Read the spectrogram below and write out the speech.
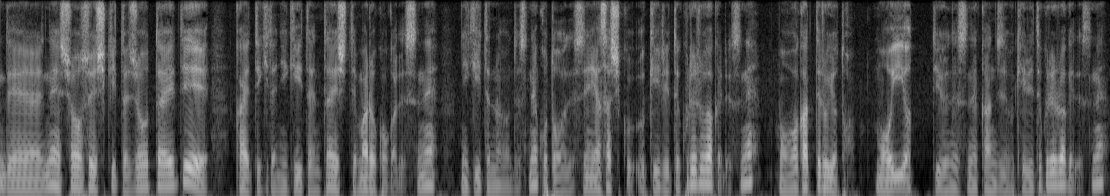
でね、憔悴しきった状態で帰ってきたニキータに対してマルコがですね、ニキータのですね、ことをですね、優しく受け入れてくれるわけですね。もう分かってるよと。もういいよっていうですね、感じで受け入れてくれるわけですね。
